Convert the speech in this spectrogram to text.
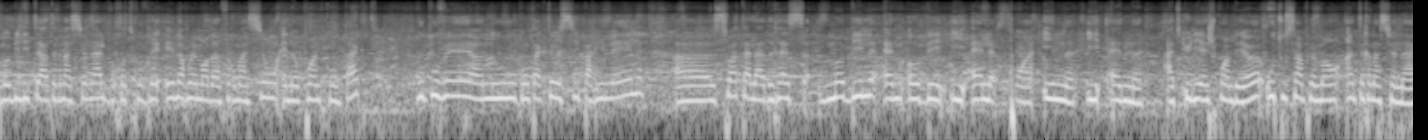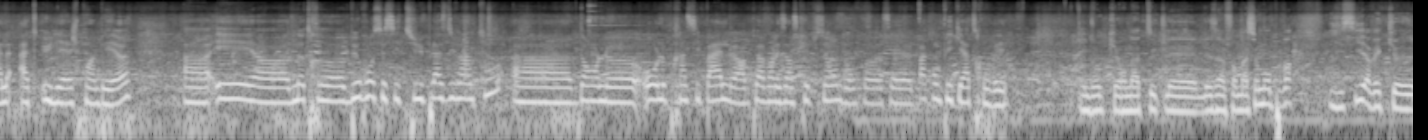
Mobilité internationale, vous retrouverez énormément d'informations et nos points de contact. Vous pouvez euh, nous contacter aussi par email, euh, soit à l'adresse mobile at uliège.be ou tout simplement international at uliège.be. et notre bureau se situe place du Vintou, dans le hall principal, un peu avant les inscriptions, donc c'est pas compliqué à trouver. Donc on a toutes les, informations. on peut voir ici avec euh,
